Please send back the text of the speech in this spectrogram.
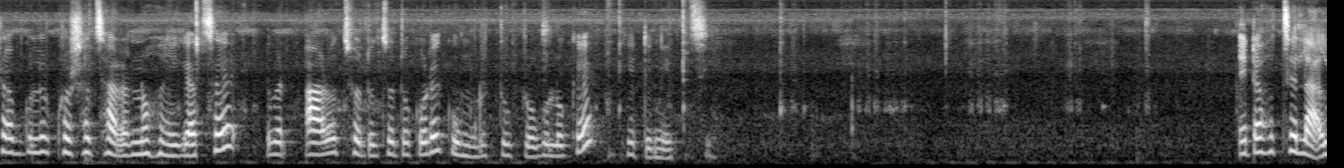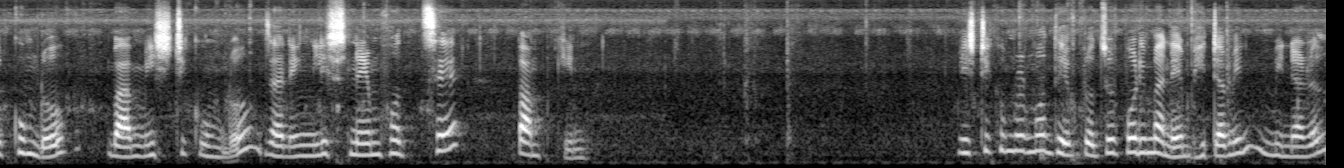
সবগুলোর খোসা ছাড়ানো হয়ে গেছে। এবার আরও ছোট ছোট করে কুমড়োর টুকরোগুলোকে কেটে নিচ্ছি। এটা হচ্ছে লাল কুমড়ো বা মিষ্টি কুমড়ো, যার ইংলিশ নেম হচ্ছে পাম্পকিন। মিষ্টি কুমড়োর মধ্যে প্রচুর পরিমাণে ভিটামিন, মিনারেল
